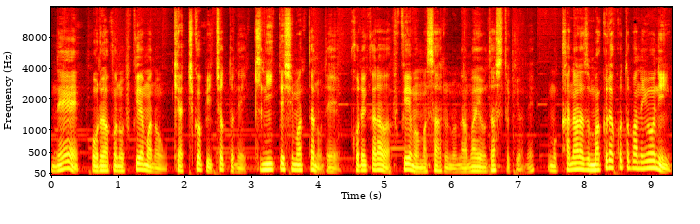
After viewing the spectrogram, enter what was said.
ねえ、俺はこの福山のキャッチコピーちょっとね、気に入ってしまったので、これからは福山雅治の名前を出すときはね、もう必ず枕言葉のように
